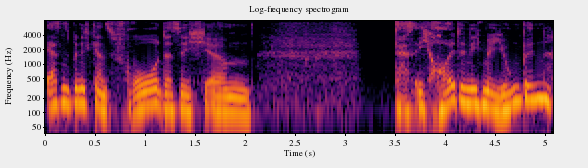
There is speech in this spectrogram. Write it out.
erstens bin ich ganz froh, dass ich, ähm, dass ich heute nicht mehr jung bin.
